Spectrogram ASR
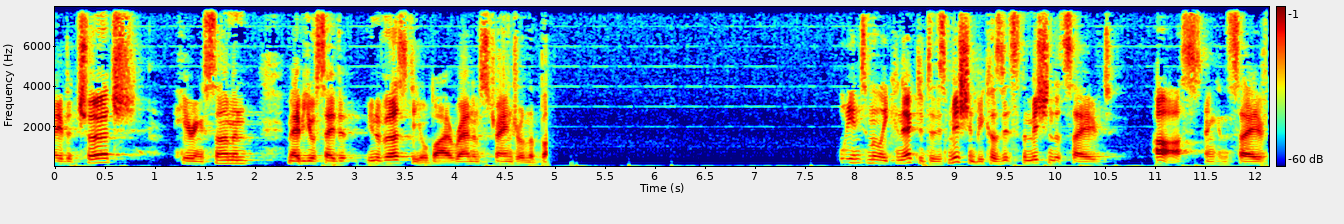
saved at church, hearing a sermon, maybe you were saved at university or by a random stranger on the bus. All intimately connected to this mission because it's the mission that saved us and can save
